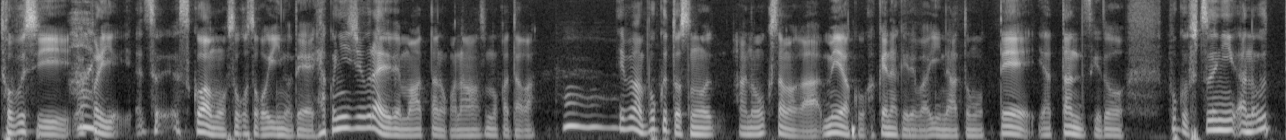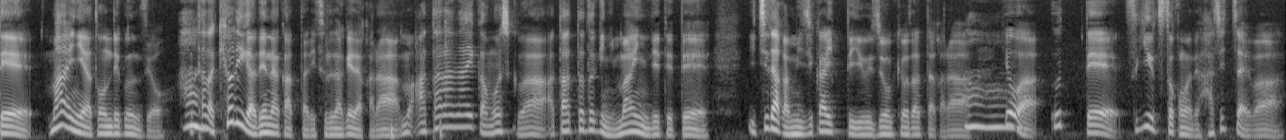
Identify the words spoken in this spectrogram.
飛ぶし、はいやっぱりススコアもそこそこいいので、120ぐらいで回ったのかな、その方が。で、まあ僕とその、あの、奥様が迷惑をかけなければいいなと思ってやったんですけど、僕普通に、あの、打って前には飛んでくんですよ。はい。ただ距離が出なかったりするだけだから、まあ当たらないかもしくは当たった時に前に出てて、1打が短いっていう状況だったから要は打って次打つとこまで走っちゃえば、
